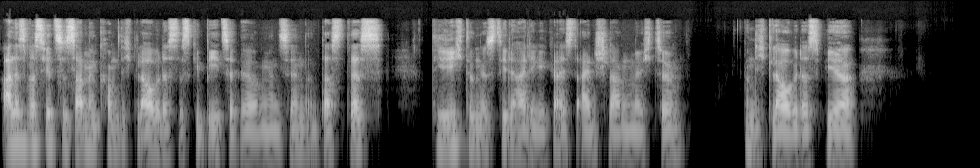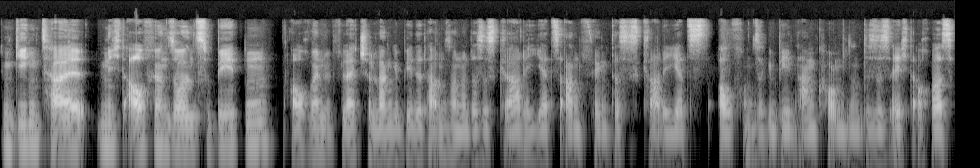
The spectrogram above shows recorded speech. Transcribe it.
alles, was hier zusammenkommt, ich glaube, dass das Gebetserhörungen sind und dass das die Richtung ist, die der Heilige Geist einschlagen möchte. Und ich glaube, dass wir im Gegenteil nicht aufhören sollen zu beten, auch wenn wir vielleicht schon lange gebetet haben, sondern dass es gerade jetzt anfängt, dass es gerade jetzt auf unser Gebet ankommt. Und das ist echt auch was,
